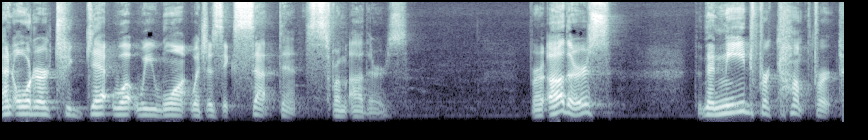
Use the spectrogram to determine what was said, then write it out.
in order to get what we want, which is acceptance from others. For others, the need for comfort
